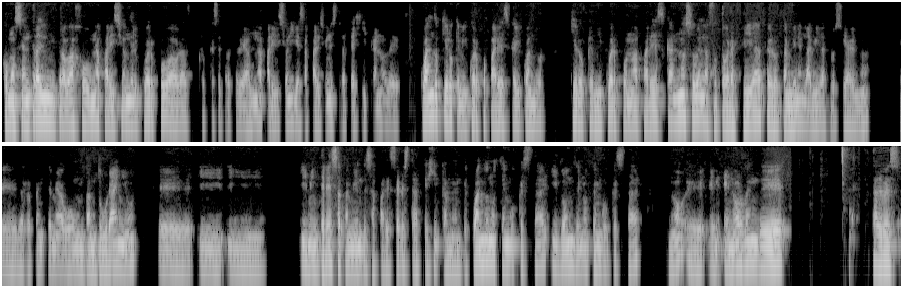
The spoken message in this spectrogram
como central en mi trabajo una aparición del cuerpo, ahora creo que se trata de una aparición y desaparición estratégica, ¿no? De cuándo quiero que mi cuerpo aparezca y cuándo quiero que mi cuerpo no aparezca, no solo en la fotografía, pero también en la vida social, ¿no? Eh, de repente me hago un tanto huraño eh, y, y, y, me interesa también desaparecer estratégicamente, cuándo no tengo que estar y dónde no tengo que estar, ¿no? Eh, en, en orden de tal vez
